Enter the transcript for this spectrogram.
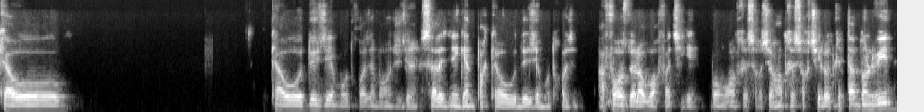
KO, KO deuxième ou troisième round, je dirais. Saladin gagne par KO au deuxième ou troisième. À force de l'avoir fatigué. Bon, rentrer, sortir, rentrer, sortir. L'autre, il tape dans le vide.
